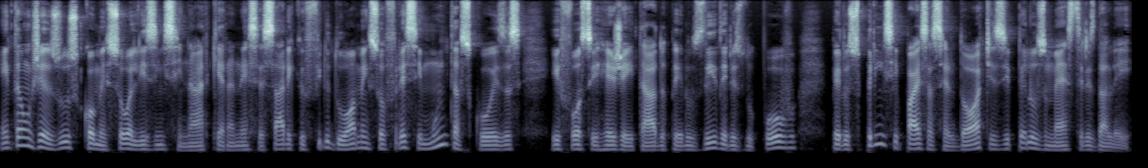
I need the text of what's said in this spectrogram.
Então Jesus começou a lhes ensinar que era necessário que o filho do homem sofresse muitas coisas e fosse rejeitado pelos líderes do povo, pelos principais sacerdotes e pelos mestres da lei.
